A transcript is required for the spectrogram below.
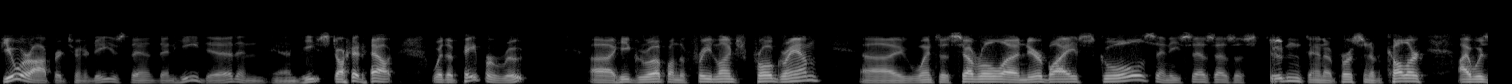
fewer opportunities than, than he did, and, and he started out with a paper route. Uh, he grew up on the free lunch program. Uh, he went to several uh, nearby schools, and he says, as a student and a person of color, I was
